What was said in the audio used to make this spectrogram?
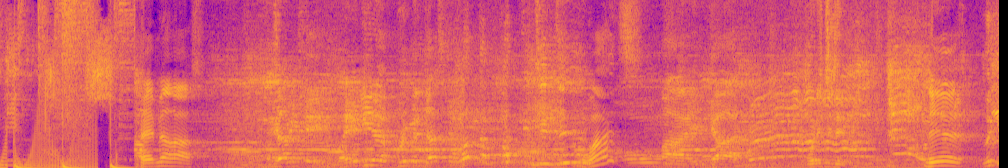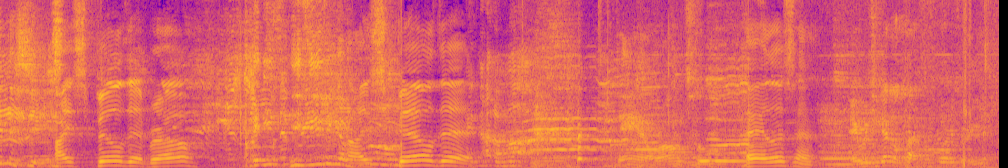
Hey Millhouse. WK, way to eat broom and dustbin. What the fuck did you do? What? Oh my god. What did you do? Dude, Look at this shit. I spilled it, bro. And he's, he's using a I broom spilled and it. not a mop. Damn, wrong tool. Hey, listen. Hey, what you got? No plastic forks?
